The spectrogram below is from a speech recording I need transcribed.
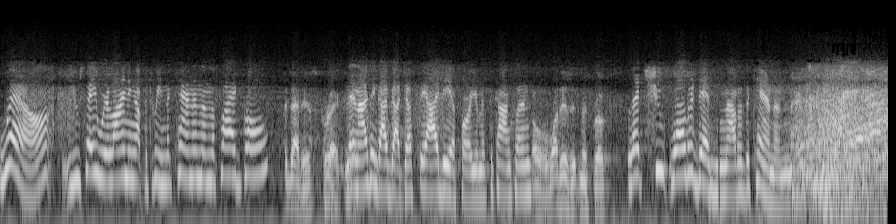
Well, you say we're lining up between the cannon and the flagpole? That is correct. Then I think I've got just the idea for you, Mr. Conklin. Oh, what is it, Miss Brooks? Let's shoot Walter Denton out of the cannon.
